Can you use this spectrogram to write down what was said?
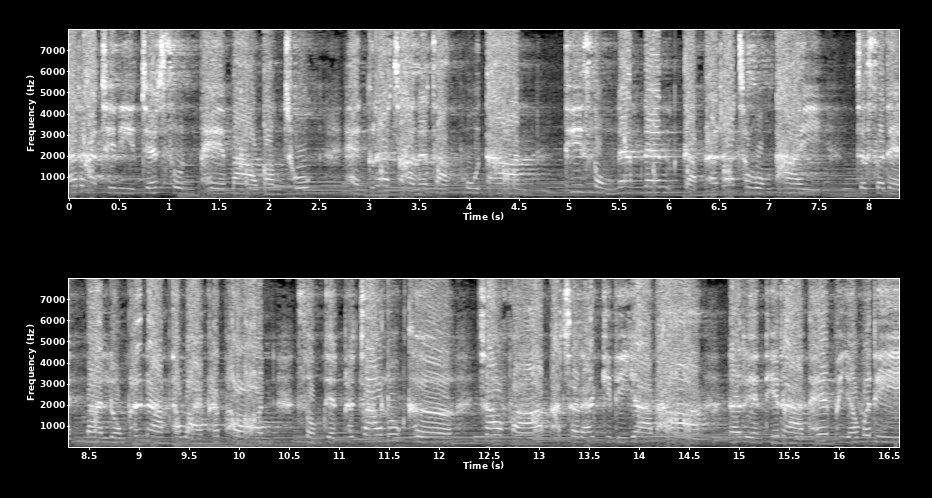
พระราชินีเจสุนเพมาวังชุก แห่งราชอาณาจักรภูฏาน ที่ทรงแนบแน่นกับพระราชวงศ์ไทย จะเสด็จมาลงพระนามถวายพระพร สมเด็จพระเจ้าลูกเธอ เจ้าฟ้าพัชรกิติยาภานเรนทิราเทพยวดี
